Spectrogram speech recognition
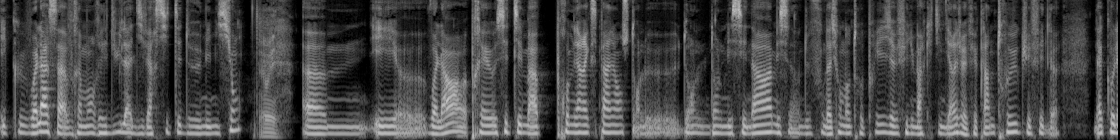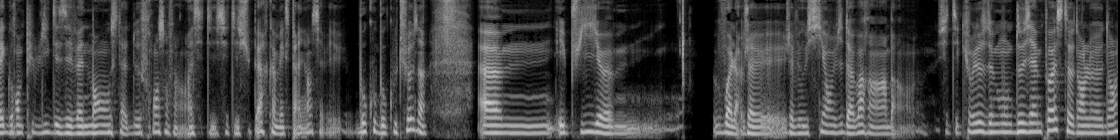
et que voilà, ça a vraiment réduit la diversité de mes missions. Ah oui. Euh, et euh, voilà. Après, euh, c'était ma première expérience dans le dans le, dans le mécénat, mécénat de fondation d'entreprise. J'avais fait du marketing direct, j'avais fait plein de trucs. J'ai fait de la, collecte grand public, des événements au Stade de France. Enfin, c'était c'était super comme expérience. Il y avait beaucoup beaucoup de choses. Euh, et puis voilà, j'avais aussi envie d'avoir un. Ben, J'étais curieuse de mon deuxième poste dans le dans,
